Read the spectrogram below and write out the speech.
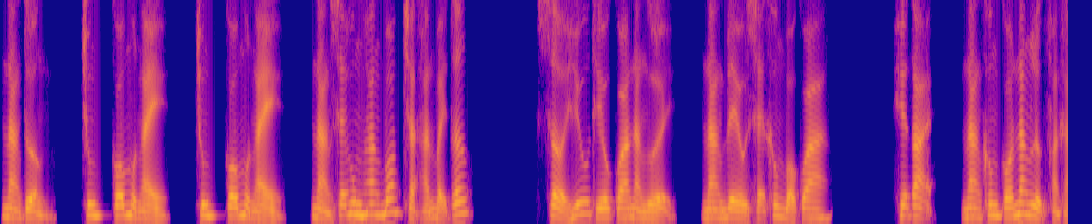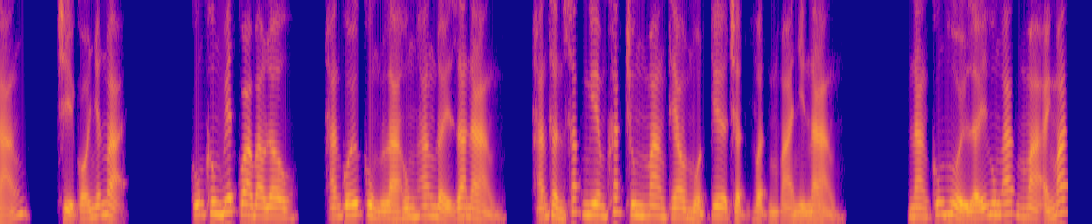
Nàng tưởng, chung có một ngày, chung có một ngày, nàng sẽ hung hăng bóp chặt hắn bảy tấc. Sở hữu thiếu qua nàng người, nàng đều sẽ không bỏ qua. Hiện tại, nàng không có năng lực phản kháng, chỉ có nhẫn mại. Cũng không biết qua bao lâu, hắn cuối cùng là hung hăng đẩy ra nàng, hắn thần sắc nghiêm khắc chung mang theo một tia chật vật mà nhìn nàng. Nàng cũng hồi lấy hung ác mà ánh mắt,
